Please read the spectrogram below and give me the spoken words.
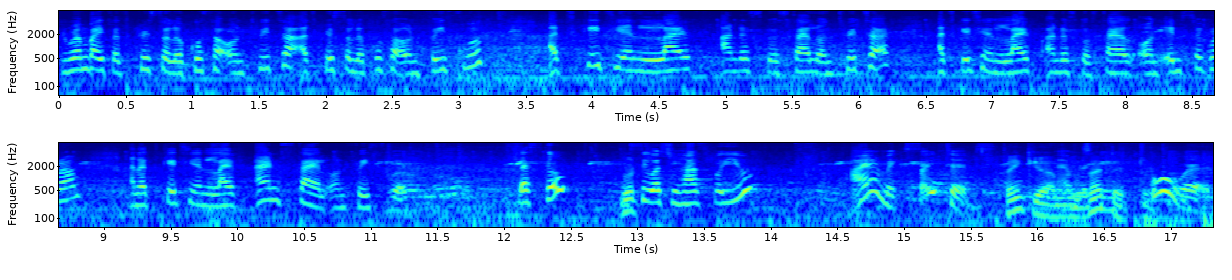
Remember, it's at Crystal Okosa on Twitter, at Crystal Okosa on Facebook, at KTN Life underscore style on Twitter, at KTN Life underscore style on Instagram, and at KTN Life and style on Facebook. Let's go. We'll Good. see what she has for you. I am excited. Thank you. I'm, I'm excited forward.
